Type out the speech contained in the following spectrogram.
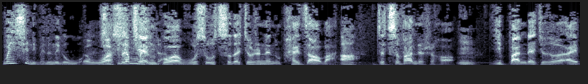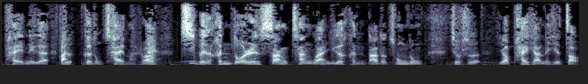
微信里面的那个我，呃我是见过无数次的，就是那种拍照吧，啊，在吃饭的时候，嗯，一般的就是爱拍那个饭。就各种菜嘛，是吧？基本很多人上餐馆一个很大的冲动就是要拍下那些照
